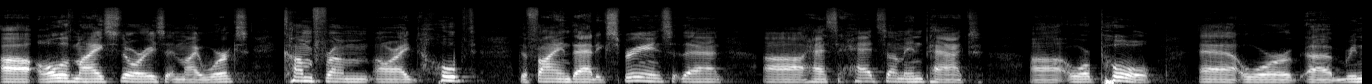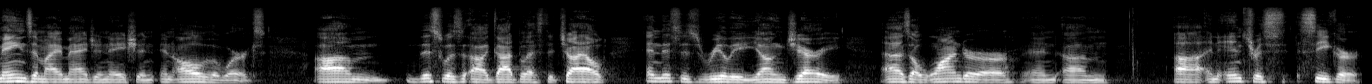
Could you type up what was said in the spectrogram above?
Uh, all of my stories and my works come from, or I hoped to find that experience that uh, has had some impact uh, or pull uh, or uh, remains in my imagination in all of the works. Um, this was God Bless the Child, and this is really young Jerry as a wanderer and um, uh, an interest seeker.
